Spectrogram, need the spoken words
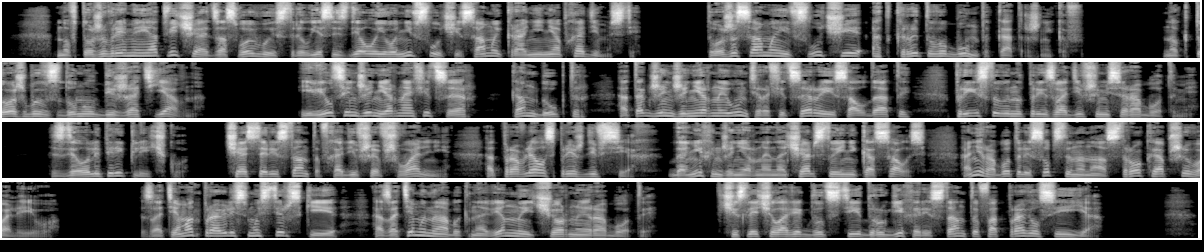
Но в то же время и отвечать за свой выстрел, если сделал его не в случае самой крайней необходимости. То же самое и в случае открытого бунта каторжников. Но кто ж бы вздумал бежать явно? Явился инженерный офицер, кондуктор, а также инженерные унтер-офицеры и солдаты, приставы над производившимися работами. Сделали перекличку. Часть арестантов, ходившая в швальни, отправлялась прежде всех. До них инженерное начальство и не касалось. Они работали, собственно, на острог и обшивали его. Затем отправились в мастерские — а затем и на обыкновенные черные работы. В числе человек двадцати других арестантов отправился и я.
